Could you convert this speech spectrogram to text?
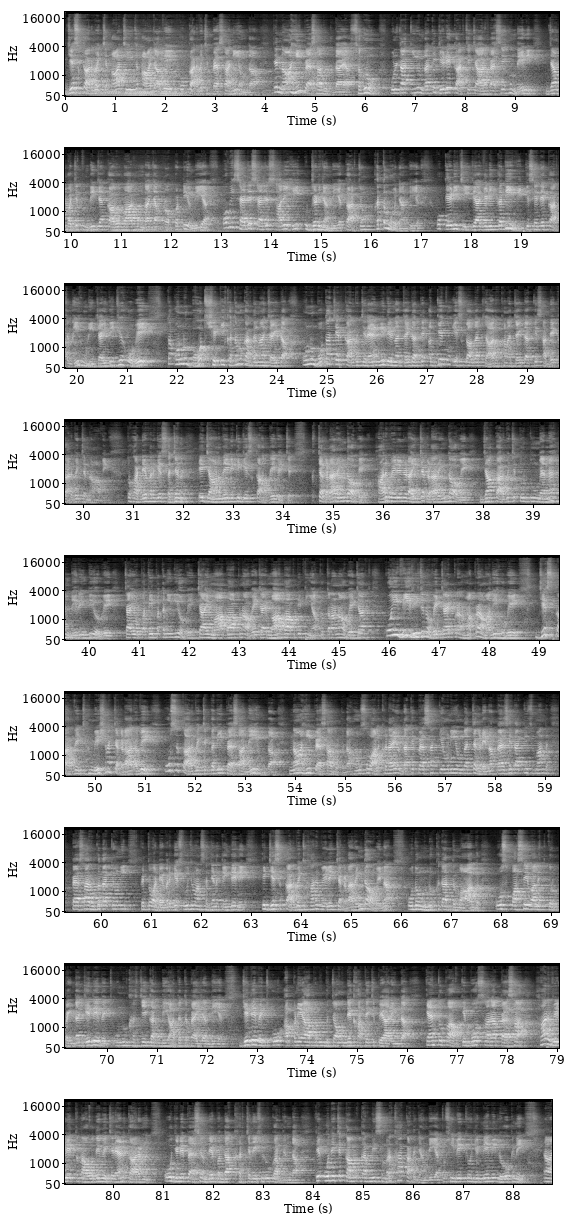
ਜਿਸ ਘਰ ਵਿੱਚ ਆ ਚੀਜ਼ ਆ ਜਾਵੇ, ਉਹ ਘਰ ਵਿੱਚ ਪੈਸਾ ਨਹੀਂ ਆਉਂਦਾ ਤੇ ਨਾ ਹੀ ਪੈਸਾ ਰੁਕਦਾ ਆ। ਸਗੋਂ ਉਲਟਾ ਕੀ ਹੁੰਦਾ ਕਿ ਜਿਹੜੇ ਘਰ 'ਚ ਚਾਰ ਪੈਸੇ ਹੁੰਦੇ ਨਹੀਂ, ਜਾਂ ਬਚਤ ਹੁੰਦੀ, ਜਾਂ ਕਾਰੋਬਾਰ ਹੁੰਦਾ, ਜਾਂ ਪ੍ਰਾਪਰਟੀ ਹੁੰਦੀ ਆ, ਉਹ ਵੀ ਸਹਿਜੇ ਸਹਿਜੇ ਸਾਰੀ ਹੀ ਉੱਜੜ ਜਾਂਦੀ ਆ, ਘਰ 'ਚੋਂ ਖਤਮ ਹੋ ਜਾਂਦੀ ਆ। ਉਹ ਕਿਹੜੀ ਚੀਜ਼ ਆ ਜਿਹੜੀ ਕਦੀ ਵੀ ਕਿਸੇ ਦੇ ਘਰ 'ਚ ਨਹੀਂ ਹੋਣੀ ਚਾਹੀਦੀ, ਜੇ ਹੋਵੇ ਤਾਂ ਉਹਨੂੰ ਬਹੁਤ ਛੇਤੀ ਖਤਮ ਕਰ ਦੇਣਾ ਚਾਹੀਦਾ। ਉਹਨੂੰ ਬਹੁਤਾ ਚਿਰ ਘਰ ਵਿੱਚ ਰਹਿਣ ਨਹੀਂ ਦੇਣਾ ਚਾਹੀਦਾ ਤੇ ਅੱਗੇ ਤੋਂ ਇਸ ਗੱਲ ਦਾ ਖਿਆਲ ਰੱਖਣਾ ਚਾਹੀਦਾ ਕਿ ਸਾਡੇ ਘਰ ਵਿੱਚ ਨਾ ਆਵੇ। ਤੁਹਾਡੇ ਵਰਗੇ ਸੱਜਣ ਇਹ ਜਾਣਦੇ ਨੇ ਕਿ ਜਿਸ ਘਰ ਦੇ ਵਿੱਚ ਝਗੜਾ ਰਹਿੰਦਾ ਹੋਵੇ, ਹਰ ਵੇਲੇ ਲੜਾਈ ਝਗੜਾ ਰਹਿੰਦਾ ਹੋਵੇ, ਜਾਂ ਘਰ ਵਿੱਚ ਤੂੰ ਤੂੰ ਮੈਂ ਮੈਂ ਹੁੰਦੀ ਰਹਿੰਦੀ ਹੋਵੇ, ਚਾਹੇ ਉਹ ਪਤੀ ਪਤਨੀ ਦੀ ਹੋਵੇ, ਚਾਹੇ ਮਾਂ-ਬਾਪ ਨਾ ਹੋਵੇ, ਚਾਹੇ ਮਾਂ-ਬਾਪ ਦੀ ਧੀਆਂ ਪੁੱਤਰਾਂ ਨਾ ਹੋਵੇ, ਜਾਂ ਕੋਈ ਵੀ ਰੀਜਨ ਹੋਵੇ, ਚਾਹੇ ਭਰਾਵਾਂ ਭਰਾਵਾਂ ਦੀ ਹੋਵੇ ਜਿਸ ਘਰ ਵਿੱਚ ਹਮੇਸ਼ਾ ਝਗੜਾ ਰਵੇ, ਉਸ ਘਰ ਵਿੱਚ ਕਦੀ ਪੈਸਾ ਨਹੀਂ ਆਉਂਦਾ ਨਾ ਹੀ ਪੈਸਾ ਰੁਕਦਾ ਹੁਣ ਸਵਾਲ ਖੜਾ ਇਹ ਹੁੰਦਾ ਕਿ ਪੈਸਾ ਕਿਉਂ ਨਹੀਂ ਆਉਂਦਾ? ਝਗੜੇ ਨਾਲ ਪੈਸੇ ਦਾ ਕੀ ਸੰਬੰਧ? ਪੈਸਾ ਰੁਕਦਾ ਕਿਉਂ ਨਹੀਂ? ਫਿਰ ਤੁਹਾਡੇ ਵਰਗੇ ਸੂਝਵਾਨ ਸੱਜਣ ਕਹਿੰਦੇ ਨੇ ਕਿ ਜਿਸ ਘਰ ਵਿੱਚ ਹਰ ਵੇਲੇ ਝਗੜਾ ਰਹਿੰਦਾ ਹੋਵੇ ਨਾ, ਉਦੋਂ ਮਨੁੱਖ ਦਾ ਦਿਮਾਗ ਉਸ ਪਾਸੇ ਵੱਲ ਤੁਰ ਪੈਂਦਾ ਜਿਹਦੇ ਵਿੱਚ ਉਹਨੂੰ ਖਰਚੇ ਕਰਨ ਦੀ ਆਦਤ ਪੈ ਜਾਂਦੀ ਹੈ, ਜਿਹਦੇ ਵਿੱਚ ਉਹ ਆਪਣੇ ਆਪ ਨੂੰ ਬਚਾਉਣ ਦੇ ਖਾਤੇ 'ਚ ਪਿਆ ਰਹਿੰਦਾ। ਕਹਿਣ ਤੋਂ ਭਾਵ ਕਿ ਬਹੁਤ ਸਾਰਾ ਪੈਸਾ ਹਰ ਵੇਲੇ ਤਣਾਅ ਦੇ ਵਿੱਚ ਰਹਿਣ ਕਾਰਨ ਉਹ ਜਿਹੜੇ ਪੈਸੇ ਹੁੰਦੇ ਬੰਦਾ ਖਰਚਣੇ ਸ਼ੁਰੂ ਕਰ ਦਿੰਦਾ। ਤੇ ਉਹਦੇ 'ਚ ਕੰਮ ਕਰਨ ਦੀ ਸਮਰੱਥਾ ਘਟ ਜਾਂਦੀ ਆ। ਤੁਸੀਂ ਵੇਖਿਓ ਜਿੰਨੇ ਵੀ ਲੋਕ ਨੇ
